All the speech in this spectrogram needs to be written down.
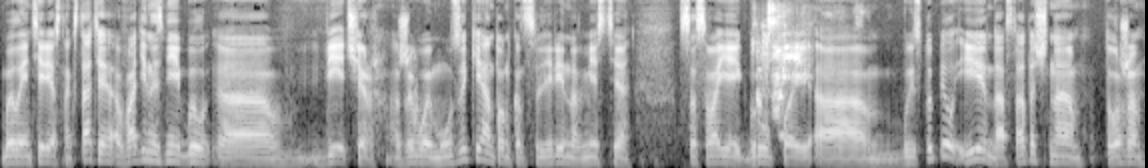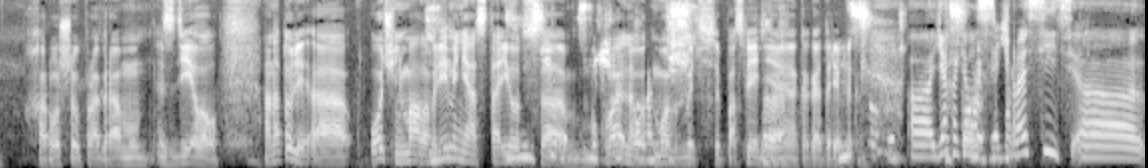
было интересно. Кстати, в один из дней был а, вечер живой музыки. Антон Канцелярина вместе со своей группой а, выступил и достаточно тоже хорошую программу сделал. Анатолий, а, очень мало времени остается, буквально вот, может быть, последняя какая-то реплика. А, я хотела спросить а,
